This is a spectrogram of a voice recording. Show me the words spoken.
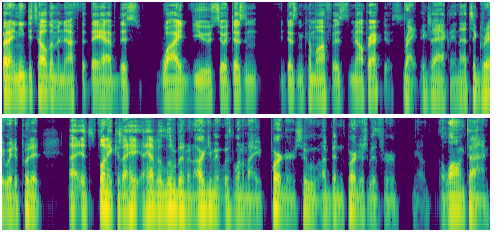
but I need to tell them enough that they have this wide view so it doesn't it doesn't come off as malpractice. Right, exactly, and that's a great way to put it. Uh, it's funny because I, ha- I have a little bit of an argument with one of my partners who I've been partners with for you know a long time,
